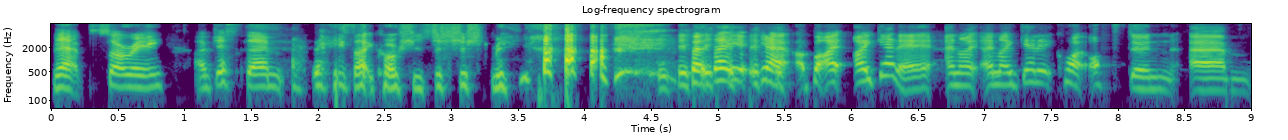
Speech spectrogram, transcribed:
Yeah, sorry. I'm just um. He's like, oh, she's just shushed me. but they yeah but I, I get it and i and i get it quite often um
